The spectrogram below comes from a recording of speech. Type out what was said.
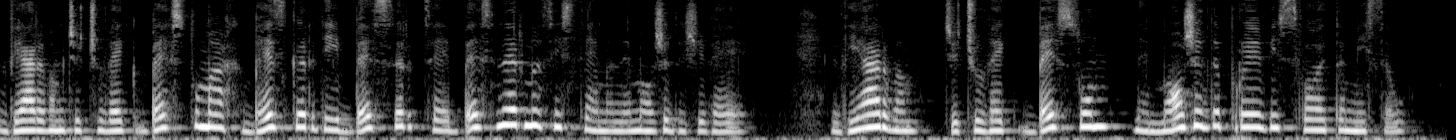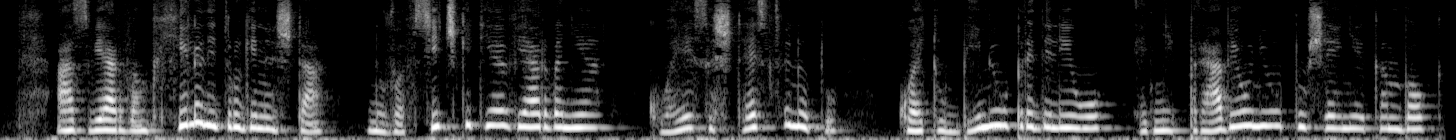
Вярвам, че човек без стомах, без гърди, без сърце, без нервна система не може да живее. Вярвам, че човек без ум не може да прояви своята мисъл. Аз вярвам в хиляди други неща, но във всички тия вярвания, кое е същественото, което би ми определило едни правилни отношения към Бог,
